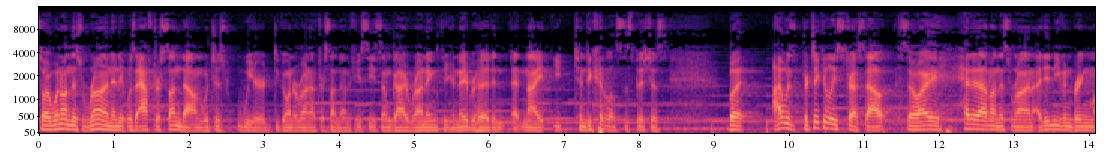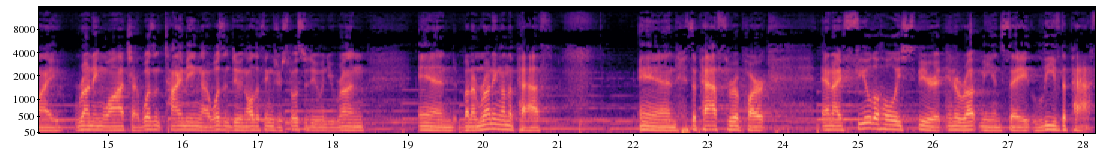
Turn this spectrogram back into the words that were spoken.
so I went on this run and it was after sundown, which is weird to go on a run after sundown. If you see some guy running through your neighborhood and at night, you tend to get a little suspicious. But I was particularly stressed out, so I headed out on this run. I didn't even bring my running watch. I wasn't timing. I wasn't doing all the things you're supposed to do when you run. And, but I'm running on the path and it's a path through a park and I feel the Holy Spirit interrupt me and say, leave the path,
